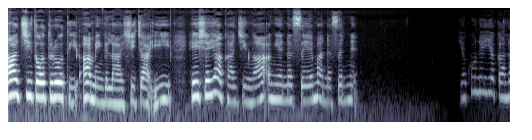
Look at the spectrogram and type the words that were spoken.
အာကြီးသောသူတို့သည်အမင်္ဂလာရှိကြ၏ဟေရှယခန်းကြီး9အငယ်20မှ22ယခုနေ့ရက်ကာလ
